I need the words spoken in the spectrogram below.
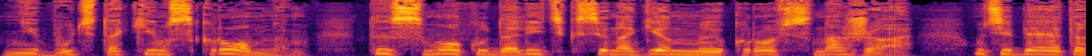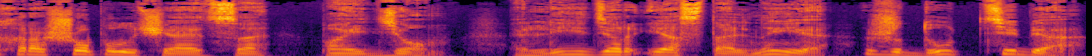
не будь таким скромным. Ты смог удалить ксеногенную кровь с ножа. У тебя это хорошо получается. Пойдем. Лидер и остальные ждут тебя».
